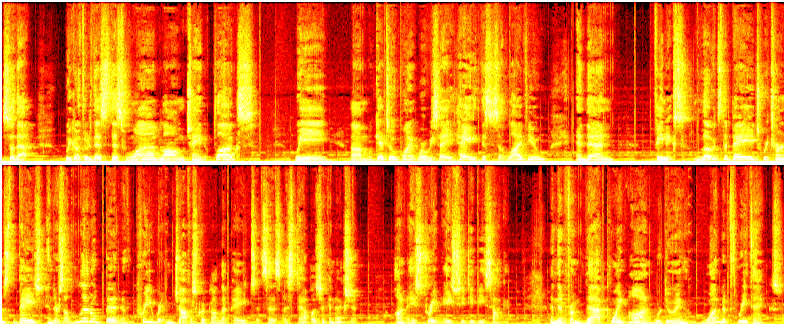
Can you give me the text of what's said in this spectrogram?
so that we go through this, this one long chain of plugs. We um, get to a point where we say, hey, this is a LiveView. And then Phoenix loads the page, returns the page, and there's a little bit of pre written JavaScript on that page that says establish a connection on a straight HTTP socket. And then from that point on, we're doing one of three things.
